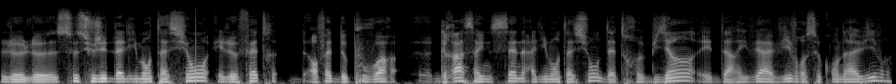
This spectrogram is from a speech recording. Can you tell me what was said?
le, le, ce sujet de l'alimentation et le fait en fait de pouvoir euh, grâce à une saine alimentation d'être bien et d'arriver à vivre ce qu'on a à vivre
